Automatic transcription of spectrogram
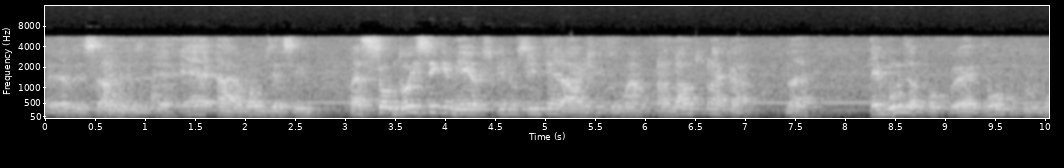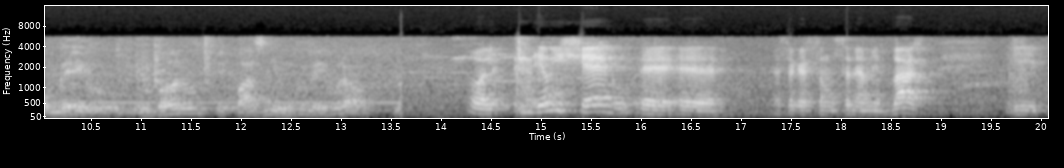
É, é, é, ah, vamos dizer assim, parece que são dois segmentos que não se interagem, uma para lá, para cá. Né? Tem muito pouco, é, pouco para o meio urbano e quase nenhum para o meio rural. Olha, eu enxergo é, é, essa questão do saneamento básico e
